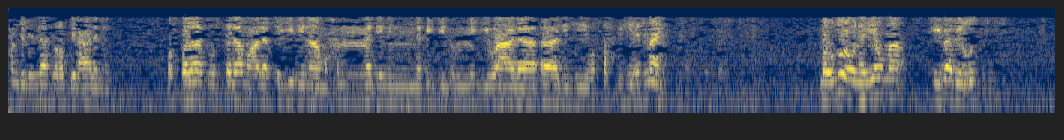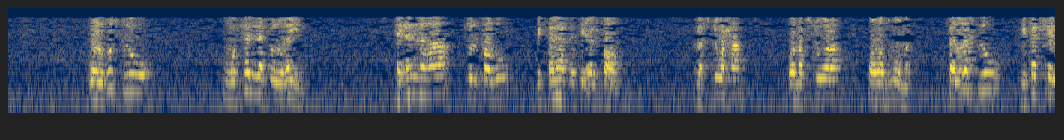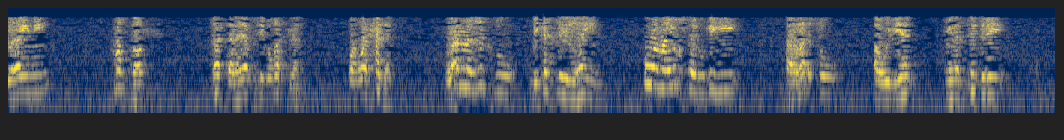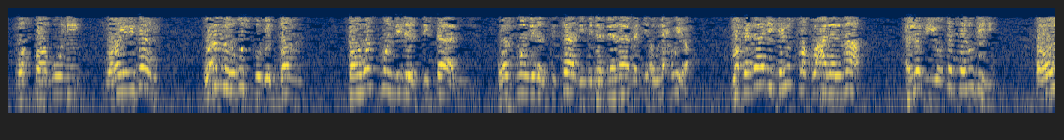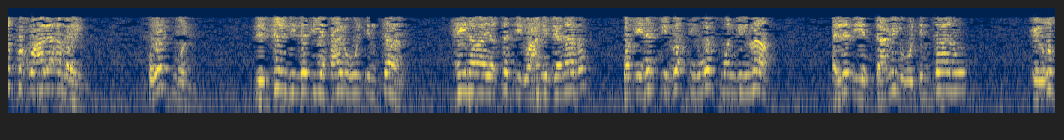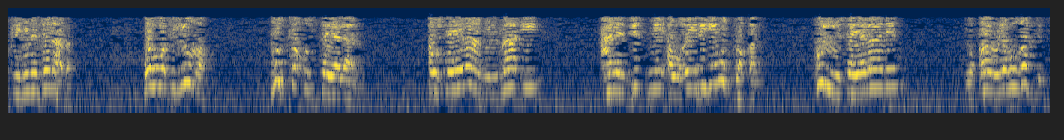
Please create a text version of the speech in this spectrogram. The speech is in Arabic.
الحمد لله رب العالمين. والصلاة والسلام على سيدنا محمد النبي الأمي وعلى آله وصحبه أجمعين. موضوعنا اليوم في باب الغسل. والغسل مثلث الغين أي أنها تلفظ بثلاثة ألفاظ مفتوحة ومكسورة ومضمومة. فالغسل بفتح الغين مصدر غسل يغسل غسلا وهو الحدث. وأما الغسل بكسر الغين هو ما يغسل به الرأس أو اليد من السدر والصابون وغير ذلك. وأما الغسل بالضم فهو اسم للاغتسال واسم للاغتسال من الجنابة أو نحوها. وكذلك يطلق على الماء الذي يغتسل به فهو يطلق على أمرين هو اسم للفعل الذي يفعله الإنسان حينما يغتسل عن الجنابة وفي نفس الوقت هو اسم للماء الذي يستعمله الإنسان في الغسل من الجنابة. وهو في اللغة مطلق السيلان أو سيلان الماء على الجسم أو غيره مطلقا. كل سيلان يقال له غسل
